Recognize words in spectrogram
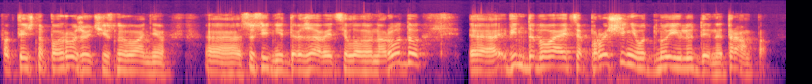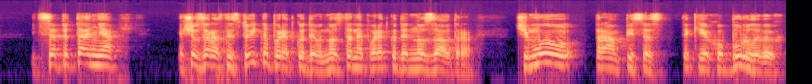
фактично погрожуючи існуванню е, сусідньої держави і цілого народу. Е, він добивається прощення одної людини Трампа. І це питання, якщо зараз не стоїть на порядку денному, воно стане порядку денного завтра. Чому Трамп після таких обурливих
